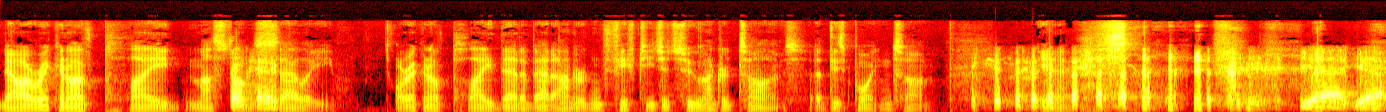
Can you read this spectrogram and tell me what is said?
Now, I reckon I've played Mustang Okay. Sally I reckon I've played that about 150 to 200 times at this point in time. yeah, yeah,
